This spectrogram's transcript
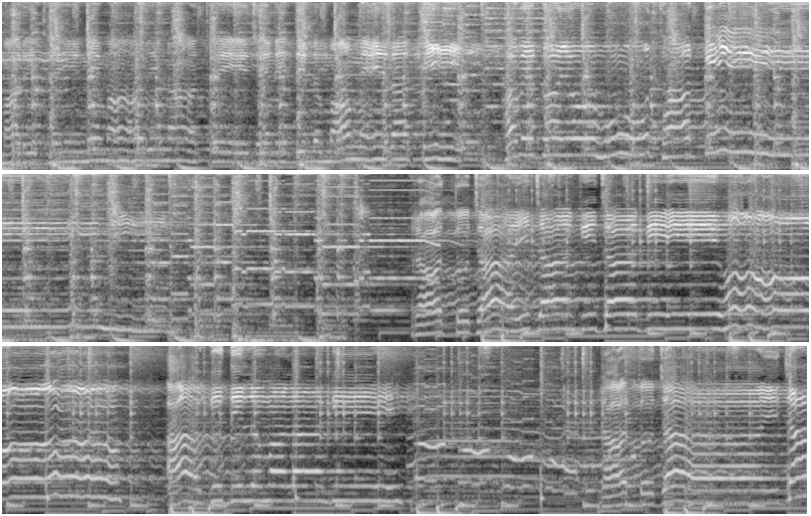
મારી થઈને મારી ના થઈ જેને દિલમાં મેં રાખી હવે ગયો હું થાકી રાતો જાય જાગી જાગી હો આગ દિલમાં લાગી રાતો જાય જાગી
